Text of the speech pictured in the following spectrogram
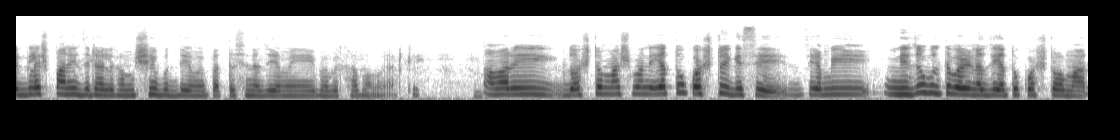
এক গ্লাস পানি যেটা হলে খাম সেই বুদ্ধি আমি পারতেছি না যে, আমি এইভাবে খাব আমি আর কি। আমার এই দশটা মাস মানে এত কষ্ট হয়ে গেছে যে আমি নিজেও বলতে পারি না যে এত কষ্ট আমার।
